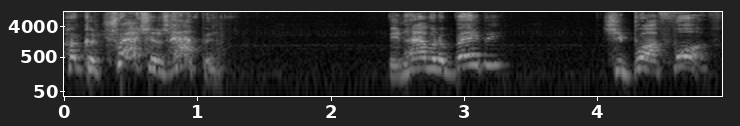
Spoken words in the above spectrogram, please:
her contractions happened, in having a baby, she brought forth.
